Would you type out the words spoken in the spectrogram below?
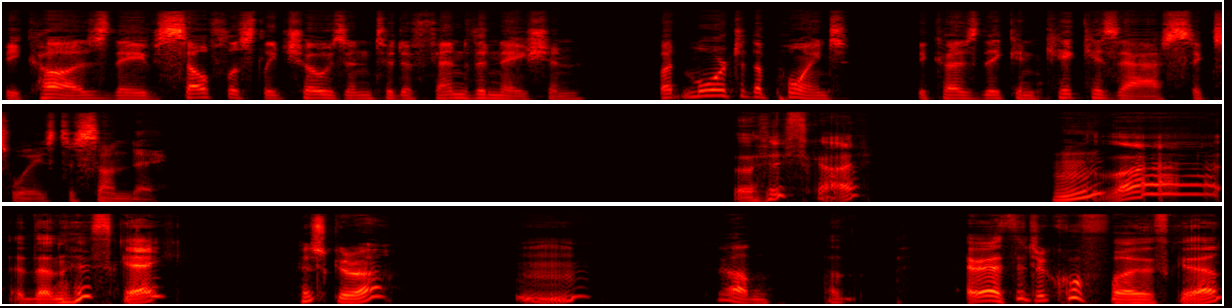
because they've selflessly chosen to defend the nation, but more to the point, because they can kick his ass six ways to Sunday. Den husker jeg. Mm? Det- Den husker jeg. Husker du det? Mm. Verden. Jeg vet ikke hvorfor jeg husker den.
